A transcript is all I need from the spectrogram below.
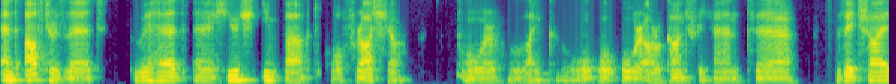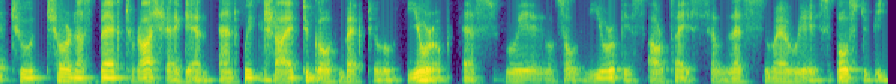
and after that we had a huge impact of russia over like over our country and uh, they tried to turn us back to Russia again, and we mm. tried to go back to Europe as we, so Europe is our place, so that's where we're supposed to be,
